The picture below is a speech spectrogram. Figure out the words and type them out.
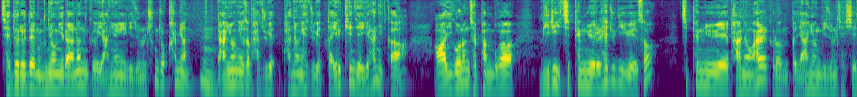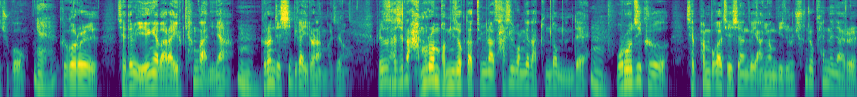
제대로 된 운영이라는 그 양형의 기준을 충족하면 음. 양형에서 봐주게 반영해주겠다 이렇게 이제 얘기를 하니까 아 이거는 재판부가 미리 집행유예를 해주기 위해서 집행유예에 반영할 그런 어떤 양형 기준을 제시해주고 예. 그거를 제대로 이행해봐라 이렇게 한 거 아니냐 음. 그런 이제 시비가 일어난 거죠. 그래서 사실은 아무런 법리적 다툼이나 사실관계 다툼도 없는데 음. 오로지 그 재판부가 제시한 그 양형 기준을 충족했느냐를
